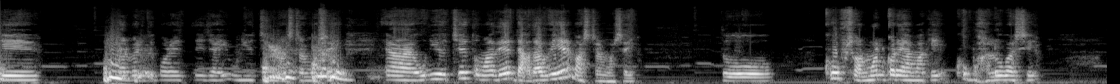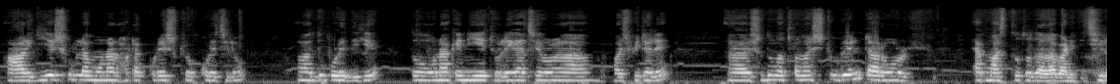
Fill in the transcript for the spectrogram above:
যে যার বাড়িতে পড়াতে যাই উনি হচ্ছে মাস্টার মশাই উনি হচ্ছে তোমাদের দাদা ভাইয়ের মাস্টার মশাই তো খুব সম্মান করে আমাকে, খুব ভালোবাসে। আর গিয়ে শুনলাম ওনার হঠাৎ করে স্ট্রোক করেছিল দুপুরের দিকে। তো ওনাকে নিয়ে চলে গেছে ওরা হসপিটালে শুধুমাত্র আমার স্টুডেন্ট আর ওর এক মাস তো দাদা বাড়িতে ছিল।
